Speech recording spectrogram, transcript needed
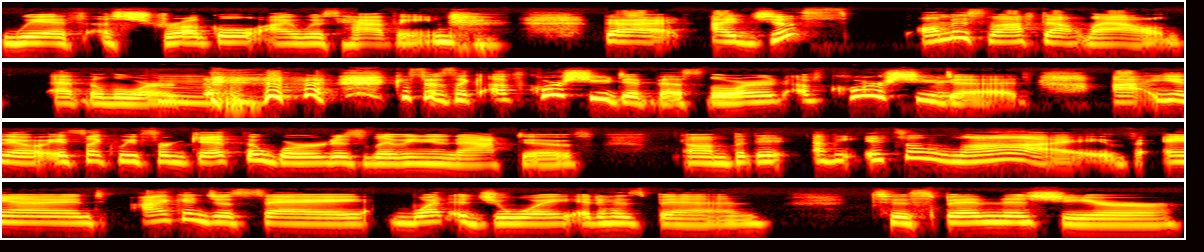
with a struggle I was having that I just almost laughed out loud at the Lord because mm. I was like, "Of course you did this, Lord. Of course you right. did." Uh, you know, it's like we forget the Word is living and active. Um, but it, I mean, it's alive. And I can just say what a joy it has been to spend this year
